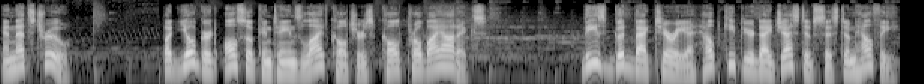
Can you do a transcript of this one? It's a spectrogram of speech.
and that's true. But yogurt also contains live cultures called probiotics. These good bacteria help keep your digestive system healthy.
